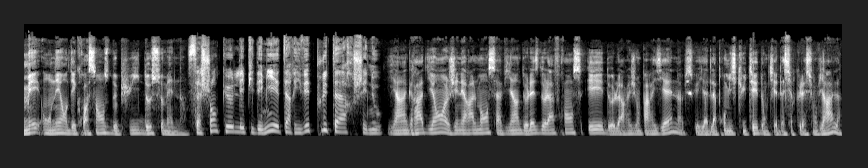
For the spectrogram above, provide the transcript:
mais on est en décroissance depuis deux semaines. Sachant que l'épidémie est arrivée plus tard chez nous. Il y a un gradient, généralement ça vient de l'Est de la France et de la région parisienne, puisqu'il y a de la promiscuité, donc il y a de la circulation virale,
